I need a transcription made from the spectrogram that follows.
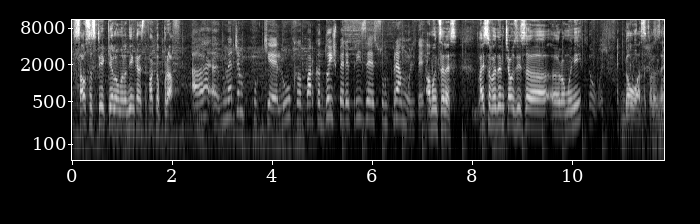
sau să scrie Chelu o melodie în care să te facă praf. A, mergem cu Chelu, că parcă 12 reprize sunt prea multe. Am înțeles. Hai să vedem ce au zis uh, românii. 12. 12.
